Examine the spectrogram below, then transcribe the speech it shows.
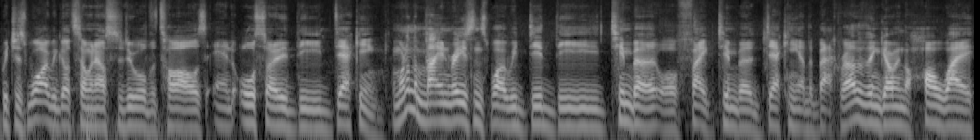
which is why we got someone else to do all the tiles and also the decking. And one of the main reasons why we did the timber or fake timber decking at the back, rather than going the whole way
